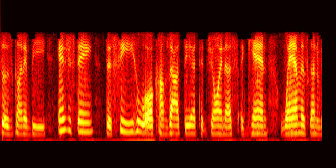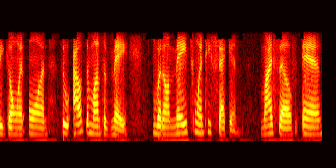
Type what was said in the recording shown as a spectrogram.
So it's going to be interesting to see who all comes out there to join us. Again, WHAM is going to be going on throughout the month of May. But on May 22nd, myself and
